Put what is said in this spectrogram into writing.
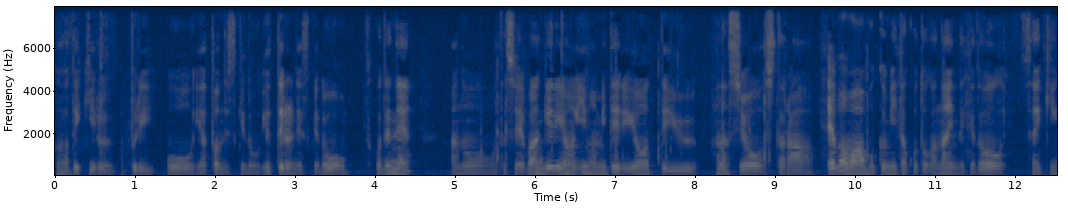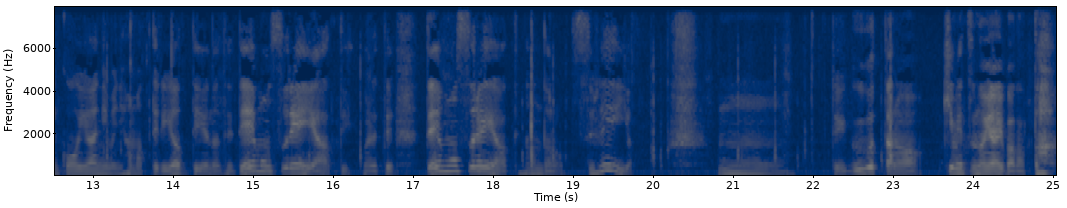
ができるアプリをやったんですけどやってるんですけどそこでねあの私「エヴァンゲリオン今見てるよ」っていう話をしたら「エヴァは僕見たことがないんだけど最近こういうアニメにハマってるよ」っていうので「デーモンスレイヤー」って言われて「デーモンスレイヤーってなんだろう？スレイヤー？うーん」ってググったら「鬼滅の刃」だった。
